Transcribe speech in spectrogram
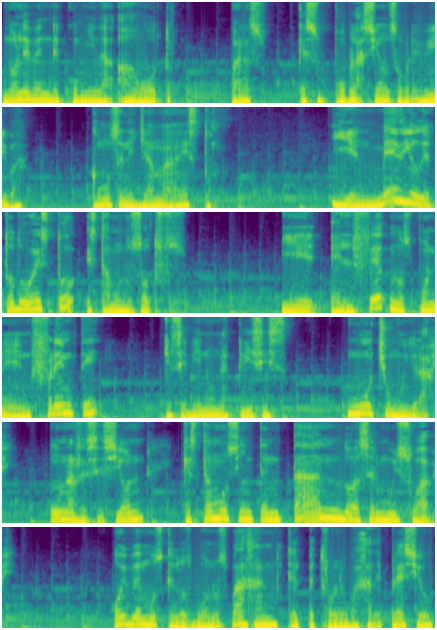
no le vende comida a otro para que su población sobreviva, ¿cómo se le llama a esto? Y en medio de todo esto estamos nosotros. Y el Fed nos pone enfrente que se viene una crisis mucho, muy grave. Una recesión que estamos intentando hacer muy suave. Hoy vemos que los bonos bajan, que el petróleo baja de precio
